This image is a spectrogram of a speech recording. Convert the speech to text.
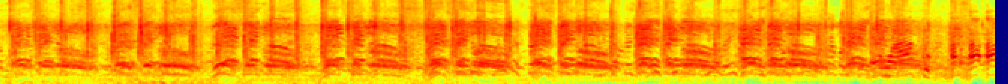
É um ato a, a, a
